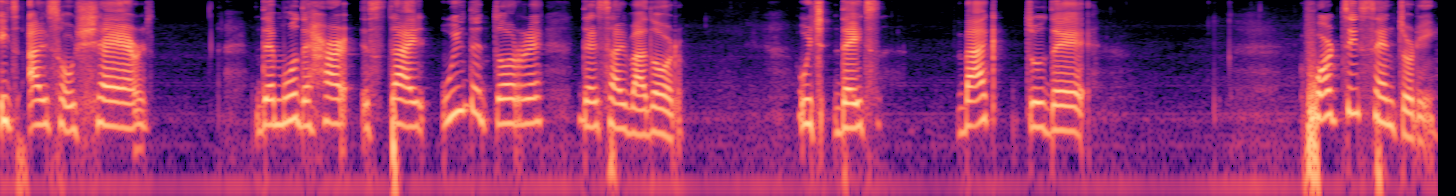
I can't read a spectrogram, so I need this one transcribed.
it also shares the mudéjar style with the Torre del Salvador, which dates back to the 14th century.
